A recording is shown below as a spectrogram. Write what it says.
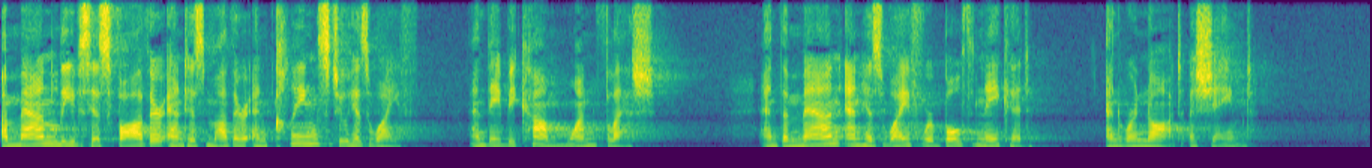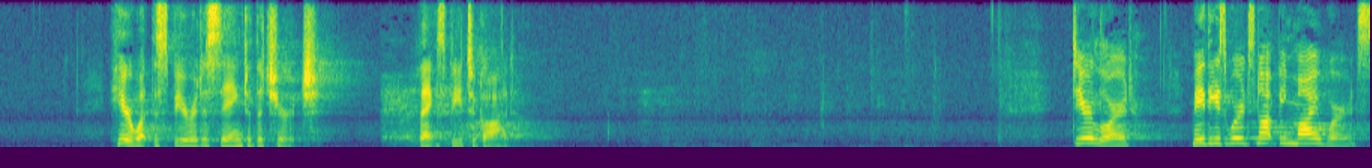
a man leaves his father and his mother and clings to his wife, and they become one flesh. And the man and his wife were both naked and were not ashamed. Hear what the Spirit is saying to the church. Thanks be to God. Dear Lord, May these words not be my words,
